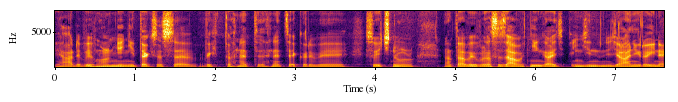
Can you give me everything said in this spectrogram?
já kdybych mohl měnit, tak zase bych to hned, hned jako kdyby switchnul na to, abych byl zase závodník a inženýr dělá někdo jiný.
